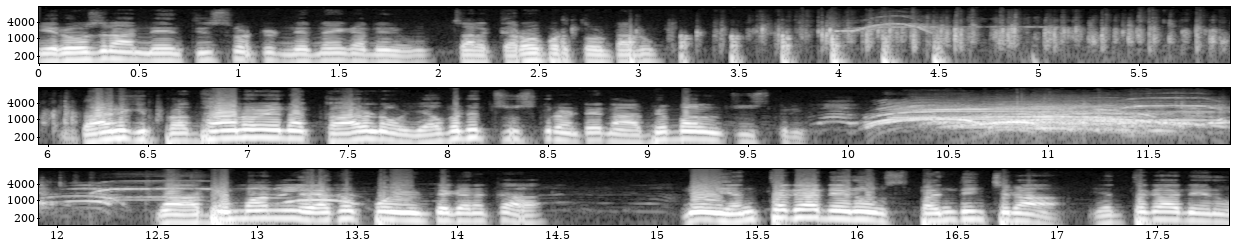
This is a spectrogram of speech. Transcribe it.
ఈ రోజున నేను తీసుకున్నటువంటి నిర్ణయంగా నేను చాలా గర్వపడుతూ ఉంటాను. దానికి ప్రధానమైన కారణం ఎవరిని చూసుకుని అంటే నా అభిమానులు చూసుకుని. నా అభిమానులు లేకపోయి ఉంటే కనుక నేను ఎంతగా నేను స్పందించినా ఎంతగా నేను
